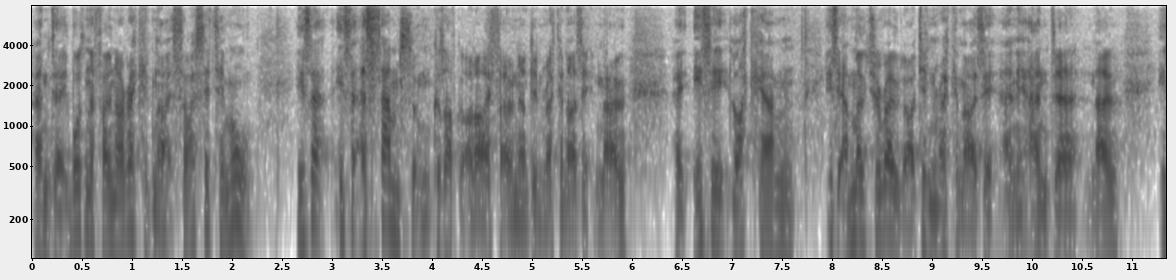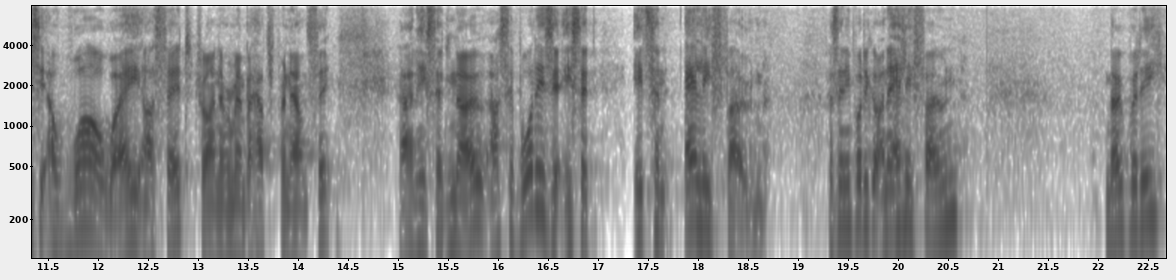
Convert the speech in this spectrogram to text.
and uh, it wasn't a phone I recognised. So I said to him, Oh, is that, is that a Samsung? Because I've got an iPhone and I didn't recognise it. No. Uh, is it like, um, is it a Motorola? I didn't recognise it. And, and uh, no. Is it a Huawei? I said, trying to remember how to pronounce it. And he said, No. I said, What is it? He said, It's an Elephone. Has anybody got an Elephone? Nobody?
